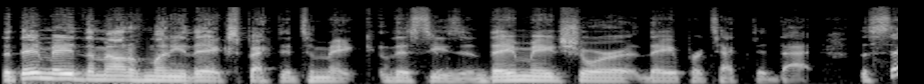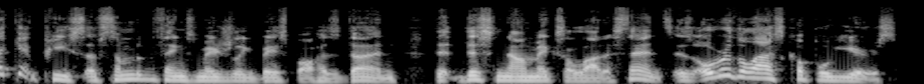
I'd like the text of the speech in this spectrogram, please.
that they made the amount of money they expected to make this season. They made sure they protected that. The second piece of some of the things major league baseball has done that this now makes a lot of sense is over the last couple years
